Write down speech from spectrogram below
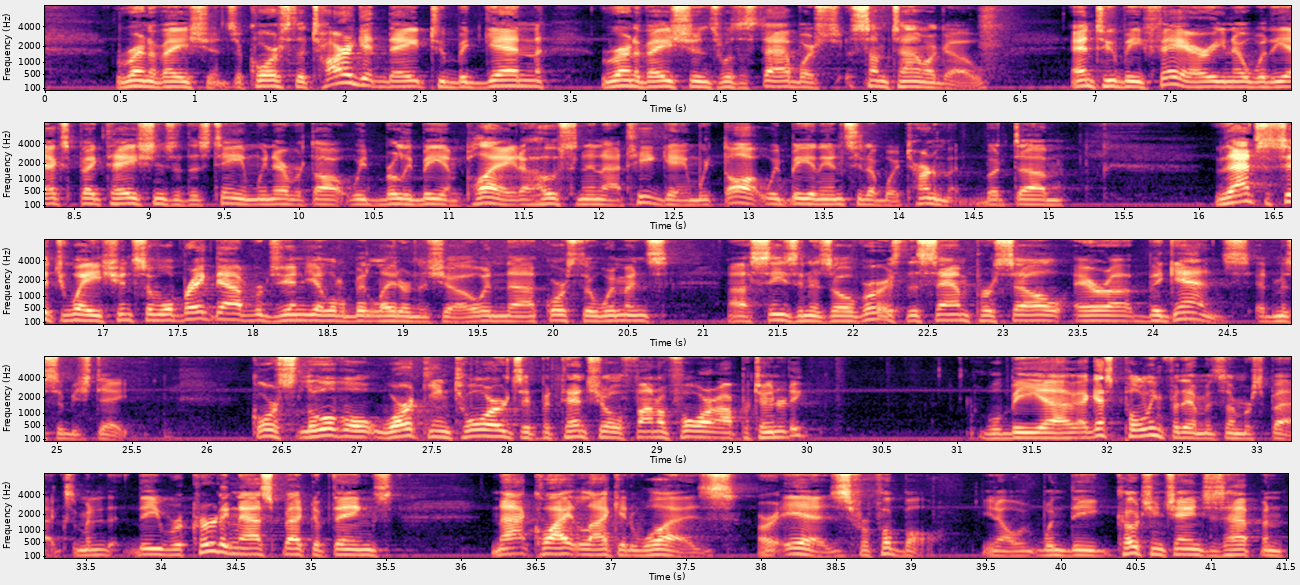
renovations. Of course, the target date to begin renovations was established some time ago. And to be fair, you know, with the expectations of this team, we never thought we'd really be in play to host an NIT game. We thought we'd be in the NCAA tournament. But um, that's the situation. So we'll break down Virginia a little bit later in the show. And uh, of course, the women's uh, season is over as the Sam Purcell era begins at Mississippi State. Of course, Louisville working towards a potential Final Four opportunity will be, uh, I guess, pulling for them in some respects. I mean, the recruiting aspect of things, not quite like it was or is for football. You know, when the coaching changes happen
